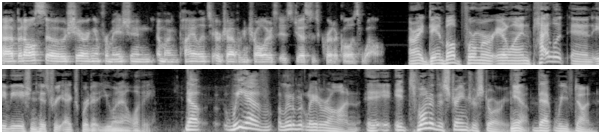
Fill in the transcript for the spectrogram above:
uh, but also sharing information among pilots, air traffic controllers is just as critical as well. All right, Dan Bubb, former airline pilot and aviation history expert at UNLV. Now, we have a little bit later on. It's one of the stranger stories yeah. that we've done,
